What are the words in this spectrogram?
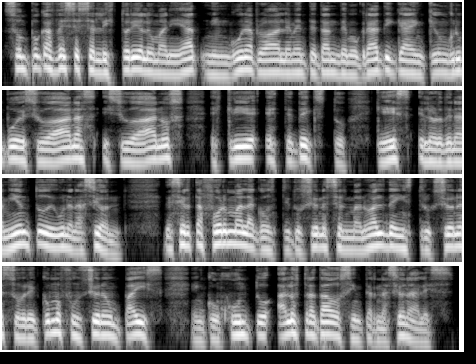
son pocas veces en la historia de la humanidad, ninguna probablemente tan democrática, en que un grupo de ciudadanas y ciudadanos escribe este texto, que es el ordenamiento de una nación. De cierta forma, la Constitución es el manual de instrucciones sobre cómo funciona un país, en conjunto a los tratados internacionales.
